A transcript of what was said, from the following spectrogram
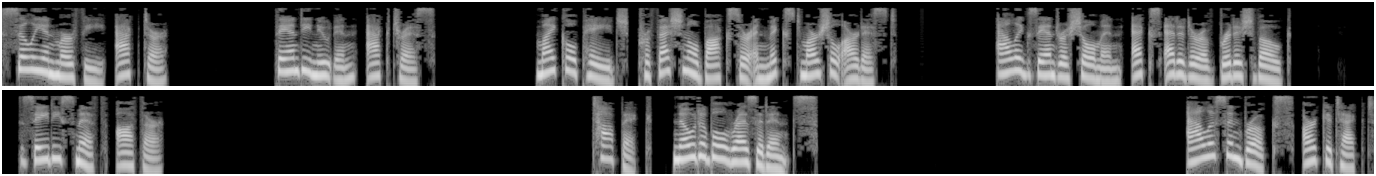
Cillian Murphy, actor. Thandie Newton, actress. Michael Page, professional boxer and mixed martial artist. Alexandra Shulman, ex-editor of British Vogue. Zadie Smith, author Topic. Notable residents. Alison Brooks, architect.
